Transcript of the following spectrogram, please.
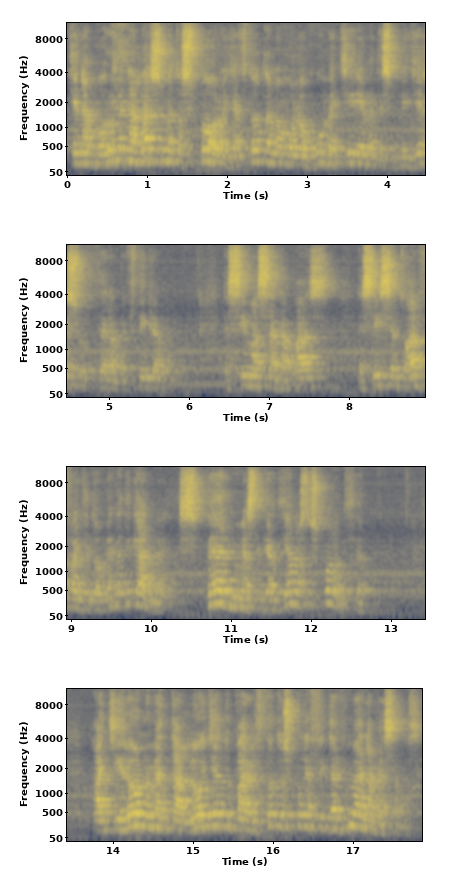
Και να μπορούμε να αλλάσουμε το σπόρο. Γι' αυτό όταν ομολογούμε, Κύριε, με τις πληγές Σου θεραπευτήκαμε, Εσύ μας αγαπάς, Εσύ είσαι το α και το ω, τι κάνουμε; Σπέρνουμε στην καρδιά μας το σπόρο του Θεού. Ακυρώνουμε τα λόγια του παρελθόντος που είναι φυτευμένα μέσα μας.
